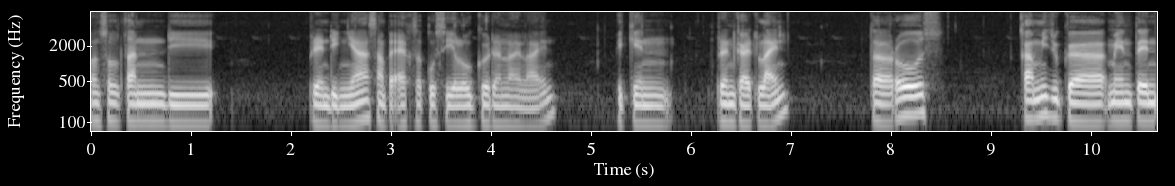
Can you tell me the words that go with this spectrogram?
konsultan di brandingnya sampai eksekusi logo dan lain-lain, bikin brand guideline. Terus kami juga maintain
